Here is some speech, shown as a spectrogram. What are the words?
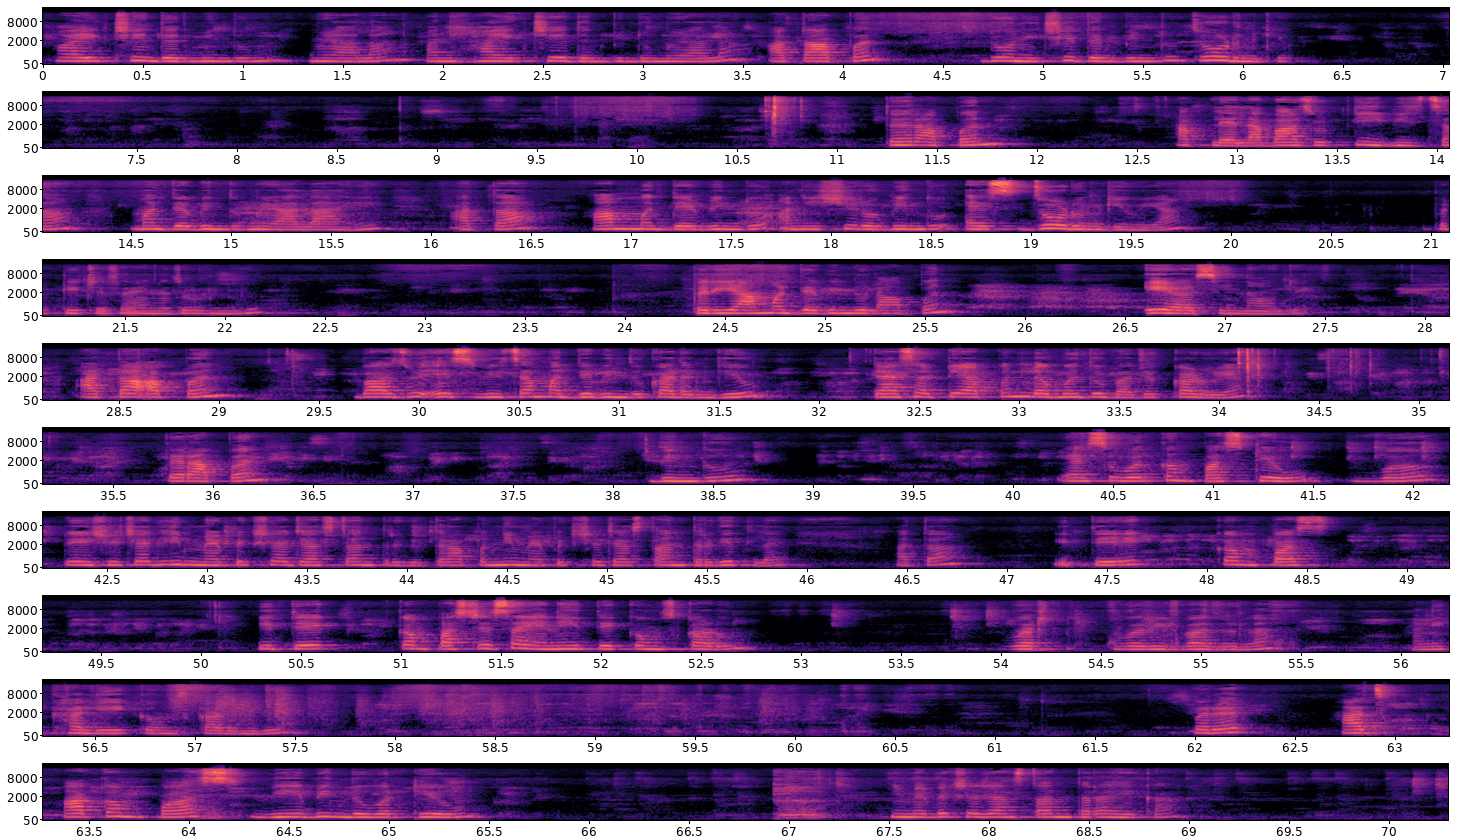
हा एक छेदनबिंदू मिळाला आणि हा एक छेदनबिंदू मिळाला. आता आपण दोन्ही छेदनबिंदू जोडून घेऊ. तर आपण आपल्याला बाजू टी व्हीचा मध्यबिंदू मिळाला आहे. आता हा मध्यबिंदू आणि शिरोबिंदू एस जोडून घेऊया. पट्टीच्या साह्याने जोडून घेऊ. तर या मध्यबिंदूला आपण ए असे नाव देऊ. आता आपण बाजू एस व्हीचा मध्यबिंदू काढून घेऊ. त्यासाठी आपण लंबदुभाजक काढूया. तर आपण बिंदू एसवर कंपास ठेवू व रेषेच्या निम्म्यापेक्षा जास्त अंतर घेऊ. तर आपण निम्म्यापेक्षा जास्त अंतर घेतलं आहे आता इथे एक कंपास इथे कंपासच्या साह्याने इथे कंस काढू. वर वरील बाजूला आणि खाली एक कंस काढून घेऊ. परत हाच हा कंपास व्ही बिंदूवर ठेवू. निम्म्यापेक्षा जास्त अंतर आहे का?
